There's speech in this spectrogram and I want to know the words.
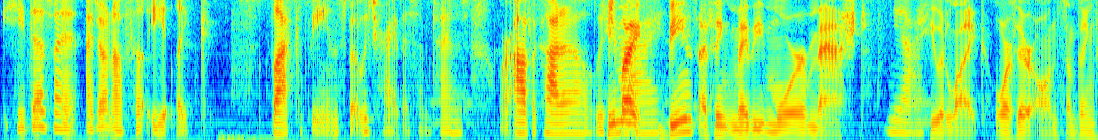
he doesn't I don't know if he'll eat like black beans, but we try it sometimes. Or avocado. We He try. might beans. I think maybe more mashed. yeah. He would like, or if they're on something.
